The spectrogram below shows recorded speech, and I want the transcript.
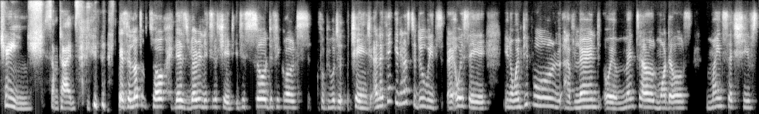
change sometimes. There's a lot of talk, there's very little change. It is so difficult for people to change. And I think it has to do with, I always say, you know, when people have learned or mental models, mindset shifts,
